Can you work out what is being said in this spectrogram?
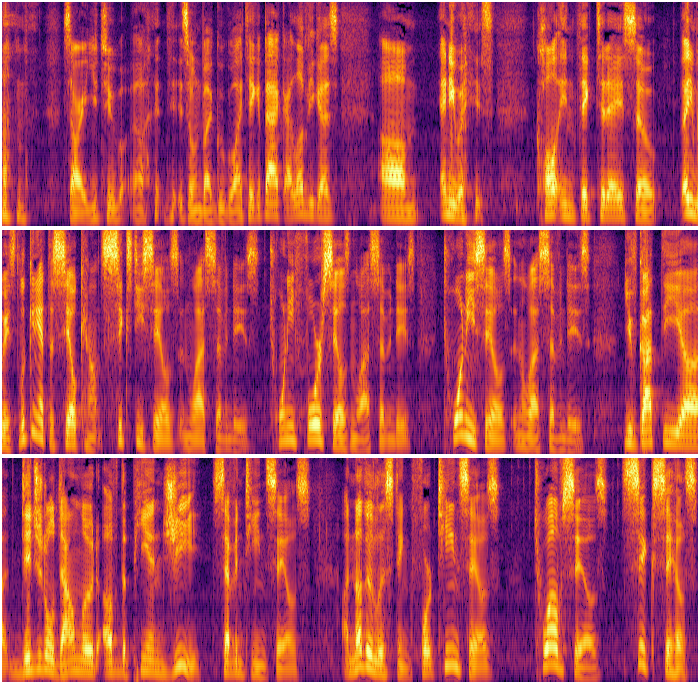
Um, sorry, YouTube uh, is owned by Google. I take it back. I love you guys. Um, anyways, call in thick today. So, anyways, looking at the sale count 60 sales in the last seven days, 24 sales in the last seven days, 20 sales in the last seven days. You've got the uh, digital download of the PNG, 17 sales. Another listing, 14 sales, 12 sales, 6 sales.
